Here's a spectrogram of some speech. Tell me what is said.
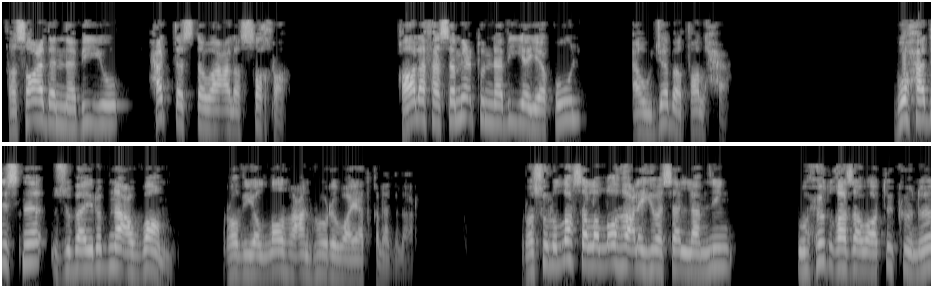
فصعد النبي حتى استوى على الصخرة. قال فسمعت النبي يقول أوجب طلحة bu hadisni zubayr ibn avvom roziyallohu anhu rivoyat qiladilar rasululloh sollallohu alayhi vasallamning uhud g'azovoti kuni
